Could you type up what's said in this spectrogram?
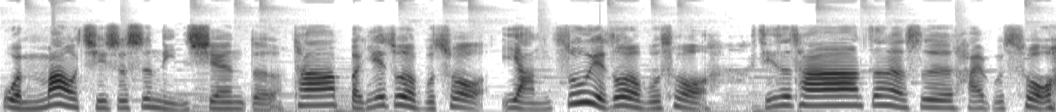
文茂其实是领先的，他本业做的不错，养猪也做的不错，其实他真的是还不错。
